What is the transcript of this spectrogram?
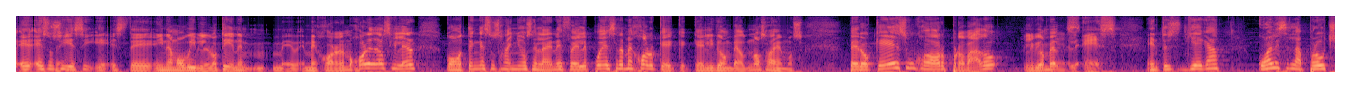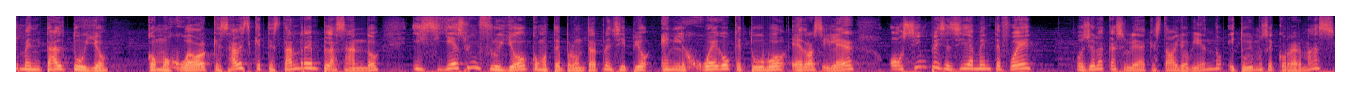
eso sí, Sí. es este, inamovible, lo tiene me- mejor. A lo mejor Edward Hiller, cuando tenga esos años en la NFL, puede ser mejor que, que, que Le'Veon Bell, no sabemos. Pero que es un jugador probado, Bell Es. es. Entonces llega, ¿cuál es el approach mental tuyo? Como jugador que sabes que te están reemplazando y si eso influyó, como te pregunté al principio, en el juego que tuvo Edwards Hiller o simple y sencillamente fue, pues yo la casualidad que estaba lloviendo y tuvimos que correr más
